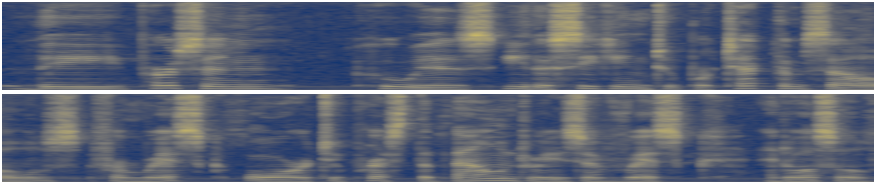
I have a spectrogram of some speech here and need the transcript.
the person who is either seeking to protect themselves from risk or to press the boundaries of risk, and also, if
